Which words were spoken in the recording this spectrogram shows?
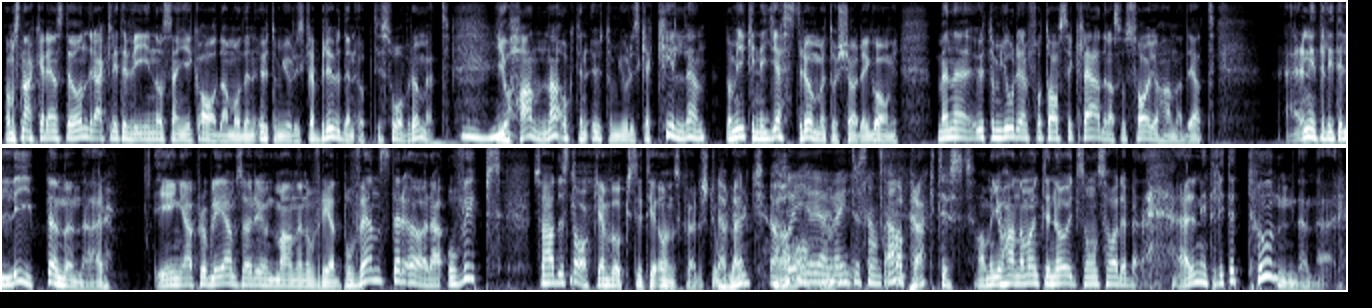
De snackade en stund, drack lite vin och sen gick Adam och den utomjordiska bruden upp till sovrummet. Johanna och den utomjordiska killen, de gick in i gästrummet och körde igång. Men när utomjorden fått av sig kläderna så sa Johanna det att, är den inte lite liten den där? Inga problem, sa rymdmannen och vred på vänster öra och vips så hade staken vuxit till önskvärd storlek. Oj, oj, oj, vad intressant. Ja. Vad praktiskt. Ja, men Johanna var inte nöjd så hon sa det, "Men är den inte lite tunn den där?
